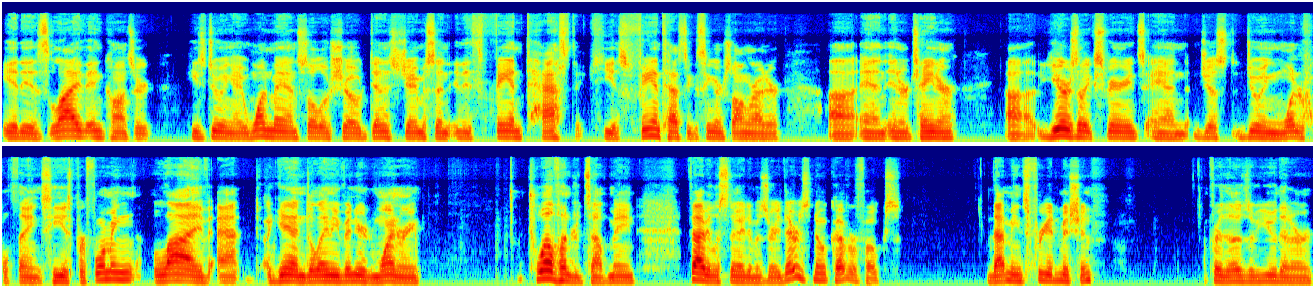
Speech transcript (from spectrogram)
it is live in concert He's doing a one man solo show, Dennis Jamison. It is fantastic. He is fantastic singer songwriter uh, and entertainer. Uh, years of experience and just doing wonderful things. He is performing live at, again, DeLaney Vineyard and Winery, 1200 South Main, fabulous Nevada, Missouri. There is no cover, folks. That means free admission for those of you that are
